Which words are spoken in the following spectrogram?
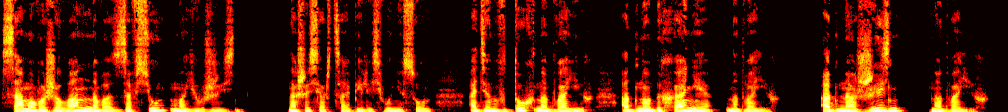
самого желанного за всю мою жизнь. Наши сердца бились в унисон. Один вдох на двоих, одно дыхание на двоих. Одна жизнь на двоих.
